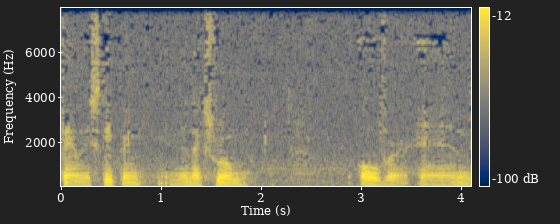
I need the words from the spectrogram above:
family sleeping in the next room over, and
